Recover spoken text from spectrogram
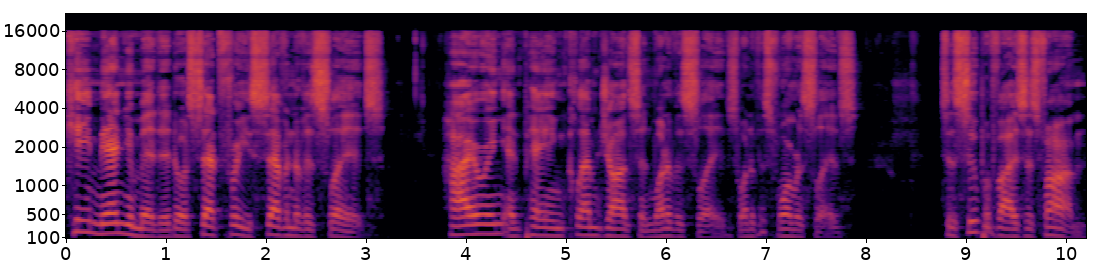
Key manumitted or set free seven of his slaves hiring and paying Clem Johnson, one of his slaves, one of his former slaves, to supervise his farm.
